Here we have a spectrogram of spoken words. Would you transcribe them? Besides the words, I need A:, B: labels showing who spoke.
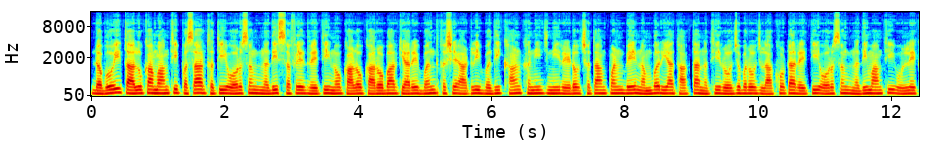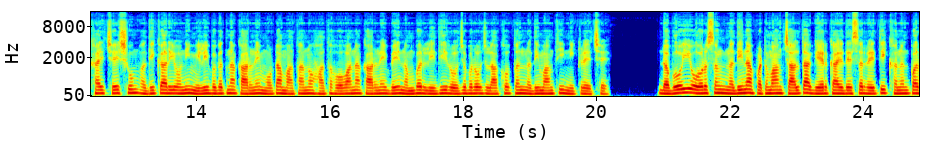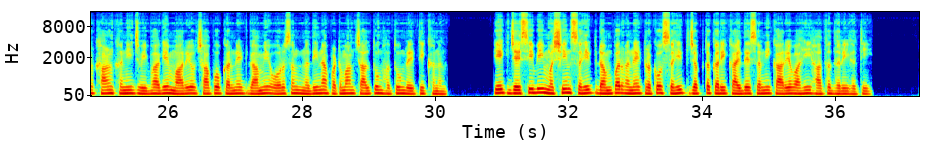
A: ડભોઈ તાલુકામાંથી પસાર થતી ઓરસંગ નદી સફેદ રેતીનો કાળો કારોબાર ક્યારે બંધ થશે આટલી બધી ખાણ ખનીજની રેડો છતાં પણ બે નંબર યા થાકતા નથી. રોજબરોજ લાખોટા રેતી ઓરસંગ નદીમાંથી ઉલ્લેખાય છે શું અધિકારીઓની મિલીભગતના કારણે મોટા માથાનો હાથ હોવાના કારણે બે નંબર લીધી રોજબરોજ લાખો ટન નદીમાંથી નીકળે છે? ડભોઈ ઓરસંગ નદીના પટમાં ચાલતા ગેરકાયદેસર રેતી ખનન પર ખાણ ખનીજ વિભાગે માર્યો છાપો કરનેટ ગામે ઓરસંગ નદીના પટમાં ચાલતું હતું રેતી ખનન. એક જેસીબી મશીન સહિત ડમ્પર અને ટ્રકો સહિત જપ્ત કરી કાયદેસરની કાર્યવાહી હાથ ધરી હતી.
